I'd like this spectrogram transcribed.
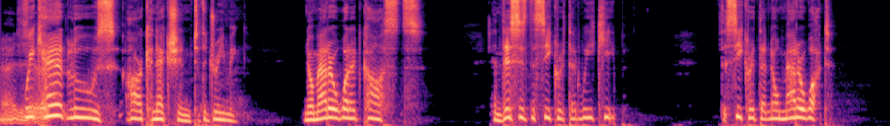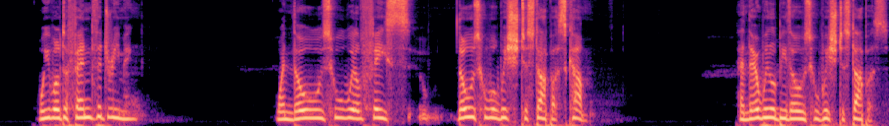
Uh, is We it- can't lose our connection to the dreaming, no matter what it costs. And this is the secret that we keep. The secret that no matter what, we will defend the dreaming. When those who will face, those who will wish to stop us come. And there will be those who wish to stop us,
